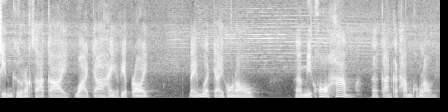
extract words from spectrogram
ศีลคือรักษากายวาจาให้เรียบร้อย ในเมื่อใจของเรามีข้อห้ามการกระทำของเราเนี่ย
